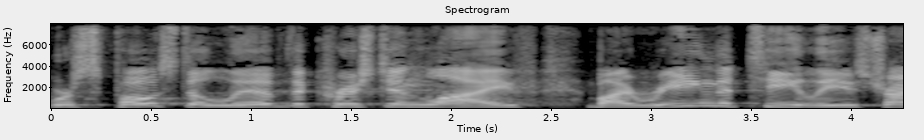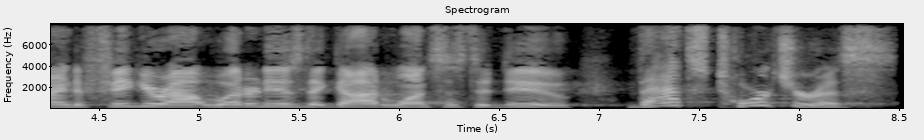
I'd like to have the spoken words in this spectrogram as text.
we're supposed to live the Christian life by reading the tea leaves, trying to figure out what it is that God wants us to do, that's torturous.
